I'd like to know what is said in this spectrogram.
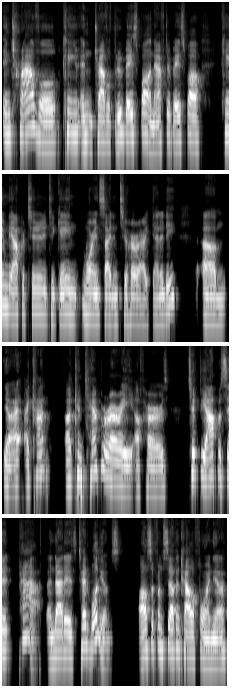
in travel came and travel through baseball and after baseball came the opportunity to gain more insight into her identity. Um, you know, I, I can't. A contemporary of hers took the opposite path, and that is Ted Williams, also from Southern California,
